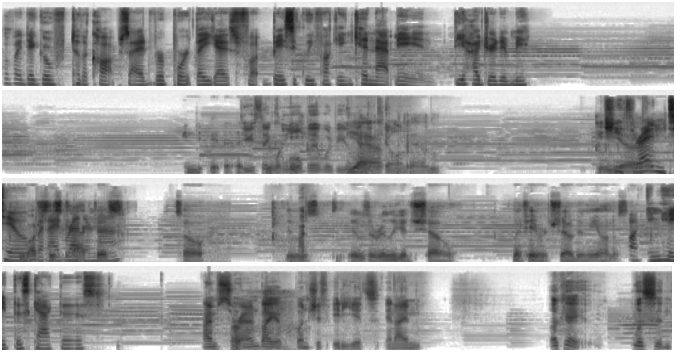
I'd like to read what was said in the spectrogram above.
so if I did go to the cops, I'd report that you guys fu- basically fucking kidnapped me and dehydrated me. Do you think he- Lolbit would be willing Yeah. to kill him? Um, She uh, threatened to, watched but I'd rather cactus, not. So it was it was a really good show. My favorite show, to be honest. Fucking hate this cactus. I'm surrounded by a bunch of idiots, and I'm. Okay, listen,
